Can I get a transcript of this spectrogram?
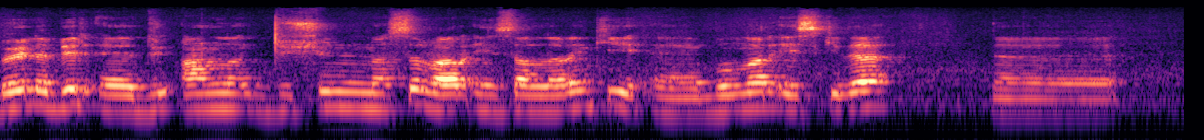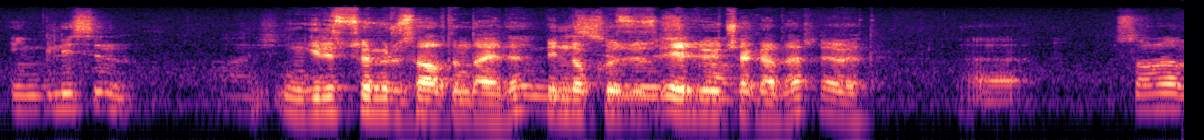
böyle bir e, dü- anla, düşünmesi var insanların ki e, bunlar eskide e, İngiliz'in İngiliz sömürüsü altındaydı. İngiliz sömürüsü 1953'e altında. kadar. Evet. Ee, sonra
